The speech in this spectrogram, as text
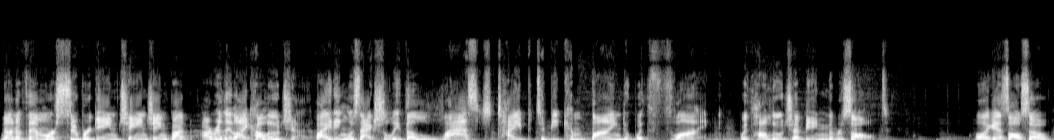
None of them were super game changing, but I really like Hawlucha. Fighting was actually the last type to be combined with flying, with Hawlucha being the result. Well, I guess also,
